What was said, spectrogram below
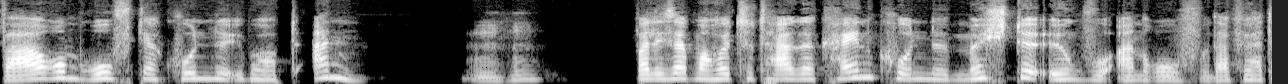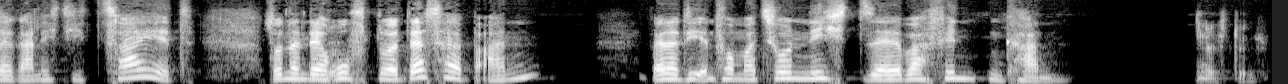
warum ruft der Kunde überhaupt an? Mhm. Weil ich sag mal, heutzutage kein Kunde möchte irgendwo anrufen. Dafür hat er gar nicht die Zeit, sondern der ja. ruft nur deshalb an, wenn er die Information nicht selber finden kann. Richtig.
